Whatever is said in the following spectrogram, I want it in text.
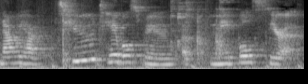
Now we have two tablespoons of maple syrup.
